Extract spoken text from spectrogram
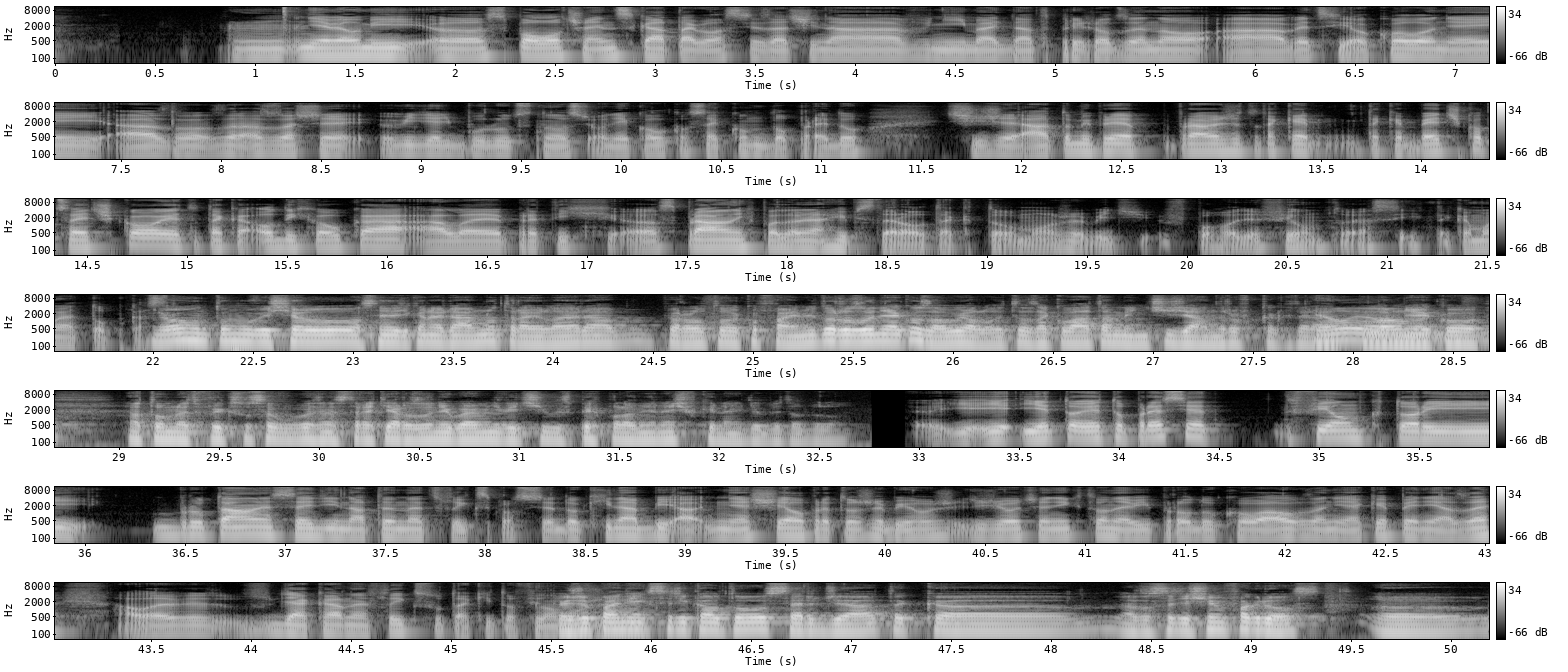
nie veľmi uh, spoločenská, tak vlastne začína vnímať nadprirodzeno a veci okolo nej a zrazu začne vidieť budúcnosť o niekoľko sekúnd dopredu. Čiže, a to mi príde práve, že to také, také Bčko, Cčko, je to taká oddychovka, ale pre tých uh, správnych podľa mňa hipsterov, tak to môže byť v pohode film, to je asi taká moja topka. Jo, on tomu vyšel vlastně teďka nedávno trailer a bylo to jako fajn, mě to rozhodně jako zaujalo, je to taková ta menší žánrovka, která jo, jo. podle mě jako na tom Netflixu se vůbec nestratí a rozhodně bude mít větší úspěch podle mě než v kinech, kdyby to bylo. Je, je, to, je to presne film, ktorý brutálne sedí na ten Netflix. Proste do kina by nešiel, pretože by ho v živote nikto nevyprodukoval za nejaké peniaze, ale vďaka Netflixu takýto film. Každopádně, jak si říkal toho Sergia, tak uh, na to se těším fakt dost. Uh,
